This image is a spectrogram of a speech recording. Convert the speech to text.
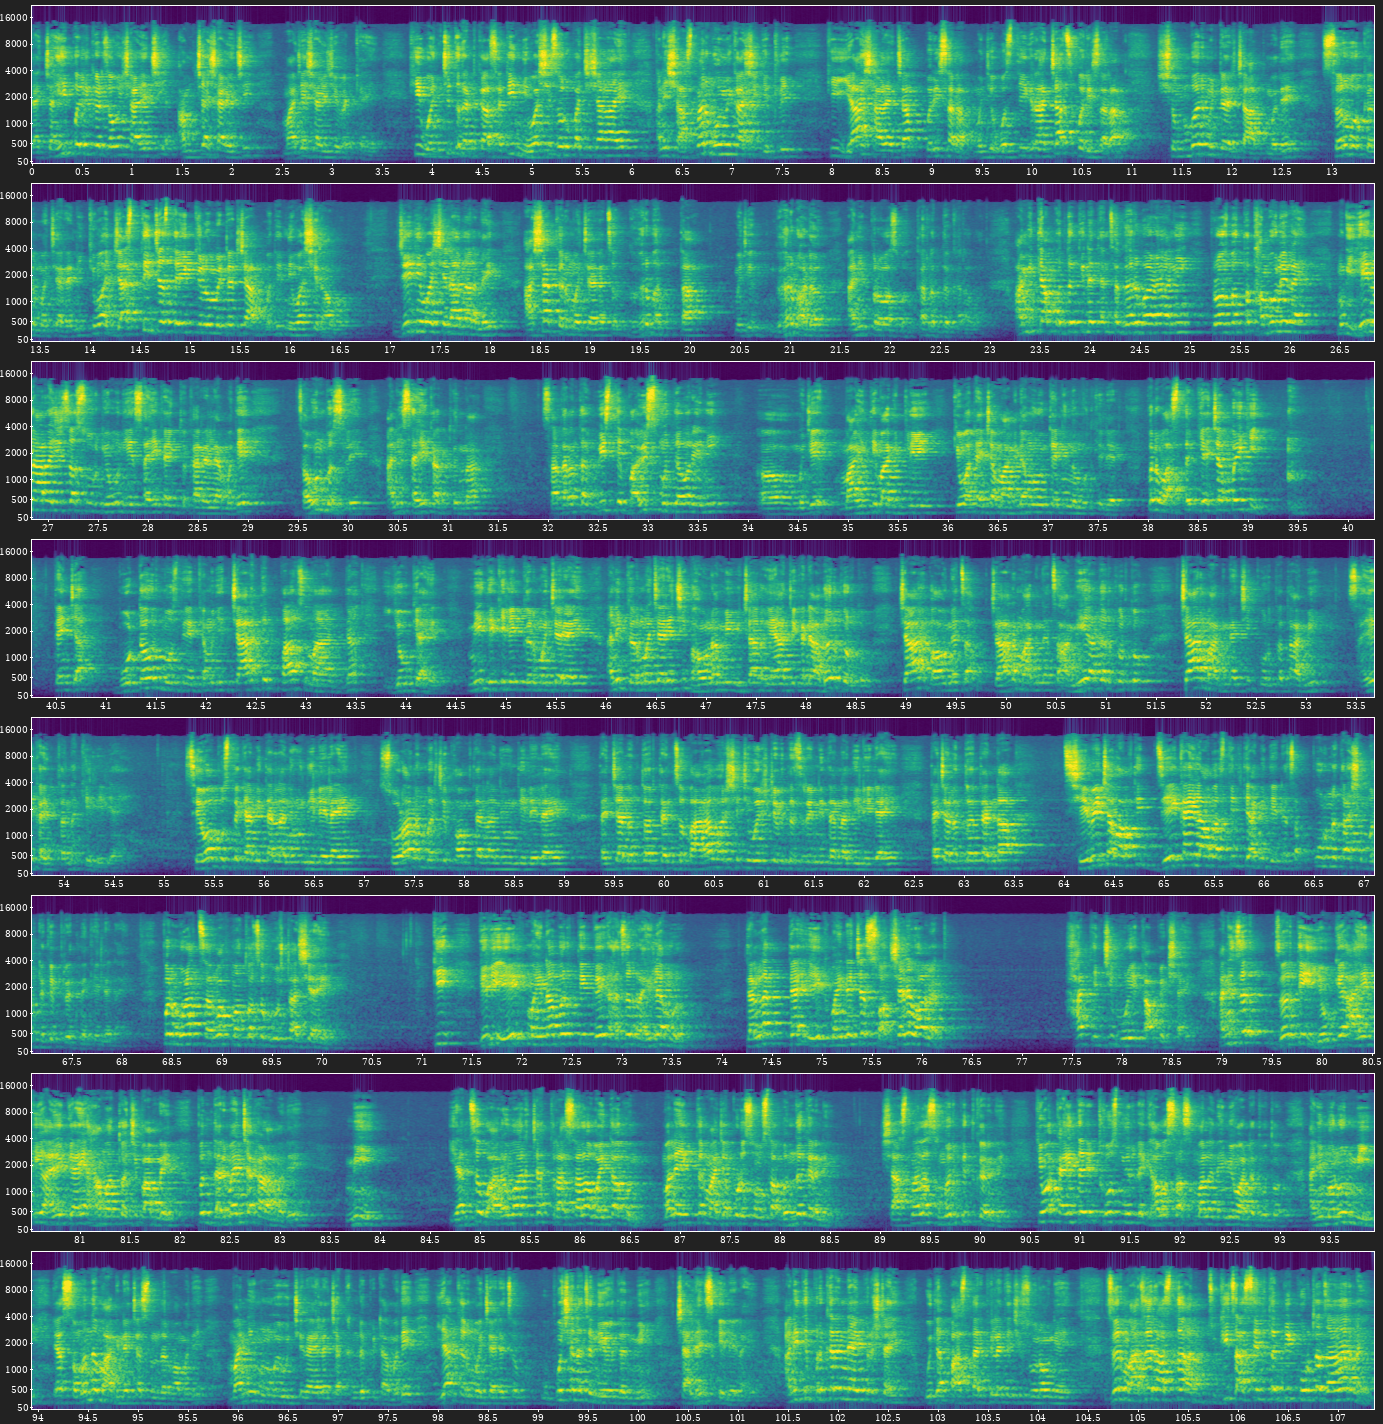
त्याच्याही पलीकडे जाऊन शाळेची आमच्या शाळेची माझ्या शाळेची व्याख्या आहे. की वंचित घटकासाठी निवासी स्वरूपाची शाळा आहे आणि शासनाने भूमिका अशी घेतली की या शाळेच्या परिसरात म्हणजे वसतिगृहाच्याच परिसरात शंभर मीटरच्या आतमध्ये सर्व कर्मचाऱ्यांनी किंवा जास्तीत जास्त एक किलोमीटरच्या आतमध्ये निवासी राहावं. जे निवासी राहणार नाहीत अशा कर्मचाऱ्याचं घर भत्ता म्हणजे घर भाडं आणि प्रवास भत्ता रद्द करावा. आम्ही त्या पद्धतीने त्यांचा घर भाडं आणि प्रवास भत्ता थांबवलेला आहे. मग हे नाराजीचा सूर घेऊन हे सहाय्यक आयुक्त कार्यालयामध्ये जाऊन बसले आणि सहाय्यक आयुक्तांना साधारणतः वीस ते बावीस मुद्द्यावर यांनी म्हणजे माहिती मागितली किंवा त्यांच्या मागण्या म्हणून त्यांनी नमूद केल्या आहेत पण वास्तविक याच्यापैकी त्यांच्या बोटावर मोजणे त्या म्हणजे चार ते पाच मागण्या योग्य आहेत. मी देखील एक कर्मचारी आहे आणि कर्मचाऱ्याची भावना मी विचार या ठिकाणी आदर करतो. चार भावनेचा चार मागण्याचा आम्ही आदर करतो. चार मागण्याची पूर्तता आम्ही सहाय्यक आयुक्तांना केलेली आहे. सेवा पुस्तके आम्ही त्यांना नेऊन दिलेले आहेत. सोळा नंबरचे फॉर्म त्यांना नेऊन दिलेले आहेत. त्याच्यानंतर त्यांचं बारा वर्षाची वरिष्ठ वित्तश्रेणी त्यांना दिलेली आहे. त्याच्यानंतर त्यांना सेवेच्या बाबतीत जे काही लाभ असतील ते आम्ही देण्याचा पूर्णतः शंभर टक्के प्रयत्न केलेला आहे. पण मुळात सर्वात महत्वाची गोष्ट अशी आहे की गेली एक महिनाभर ते गैरहजर राहिल्यामुळं त्यांना त्या एक महिन्याच्या स्वाक्षऱ्या व्हाव्यात. हा त्यांची मूळ एक अपेक्षा आहे. आणि जर जर ते योग्य आहे की अयोग्य आहे हा महत्वाची बाब नाही. पण दरम्यानच्या काळामध्ये मी यांचं वारंवारच्या त्रासाला वैतागून मला एकतर माझ्या पुढे संस्था बंद करणे शासनाला समर्पित करणे किंवा काहीतरी ठोस निर्णय घ्यावासा असं मला नेहमी वाटत होतं. आणि म्हणून मी या संबंध मागण्याच्या संदर्भामध्ये मान्य मुंबई उच्च न्यायालयाच्या खंडपीठामध्ये या कर्मचाऱ्याचं उपोषणाचं निवेदन मी चॅलेंज केलेलं आहे. आणि ते प्रकरण न्यायपृष्ठ आहे. उद्या पाच तारखेला त्याची सुनावणी आहे. जर माझं रास्ता चुकीचं असेल तर मी कोर्टात जाणार नाही.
